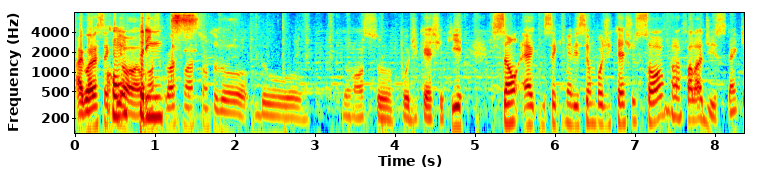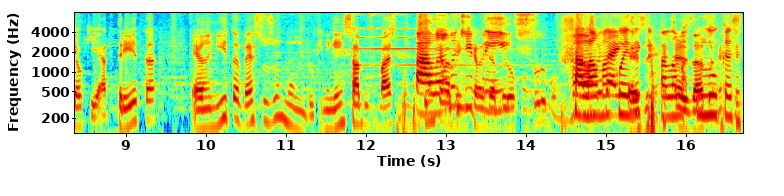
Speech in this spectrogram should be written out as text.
Agora, essa aqui, Com ó, o próximo assunto do, do, do nosso podcast aqui são. É, isso aqui merecia um podcast só pra falar disso, né? Que é o quê? A treta é a Anitta versus o mundo, que ninguém sabe mais que ela Falando de que ela brigou prints. com todo mundo. Falar uma aí. coisa aqui, falar uma... exatamente. Lucas.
